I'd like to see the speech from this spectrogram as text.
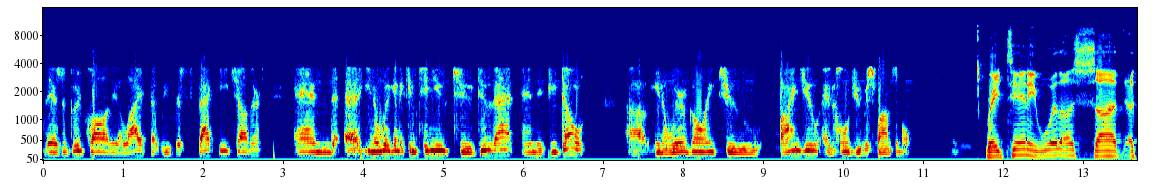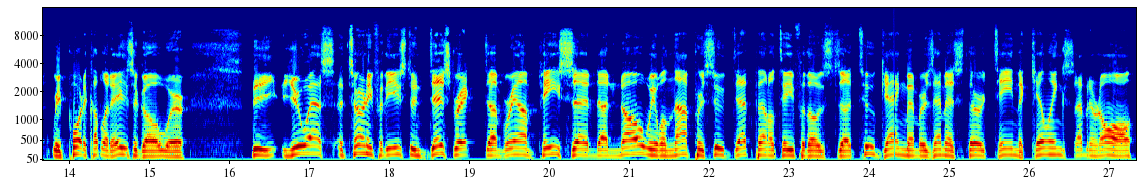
there's a good quality of life that we respect each other and, uh, you know, we're going to continue to do that. And if you don't, uh, you know, we're going to find you and hold you responsible. Ray Tierney with us. Uh, a report a couple of days ago where the U.S. Attorney for the Eastern District, uh, Breon Peace, said, uh, no, we will not pursue death penalty for those uh, two gang members, MS-13, the killings, seven in all,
